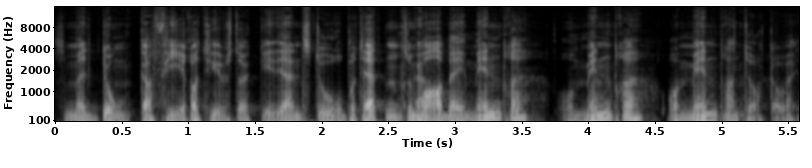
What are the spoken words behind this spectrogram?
Som jeg dunka 24 stykker i den store poteten, som Ja. bare ble mindre og mindre og mindre enn tørka over.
